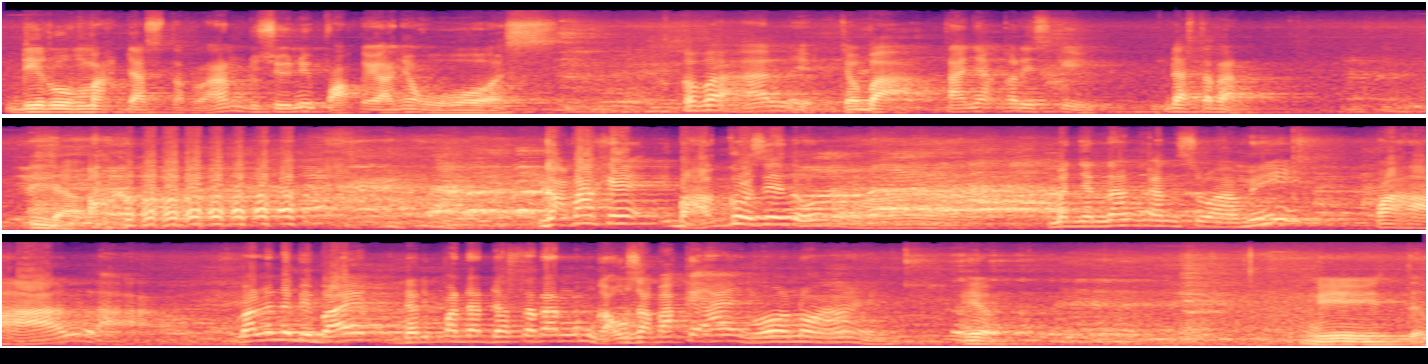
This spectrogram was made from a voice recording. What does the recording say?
Di rumah dasteran, di sini pakaiannya wos. Kebalik. Coba tanya ke Rizky, dasteran. Enggak. Enggak pakai, bagus itu. Menyenangkan suami, pahala. Malah lebih baik daripada dasteran enggak usah pakai air, ngono air. Yuk. Gitu.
